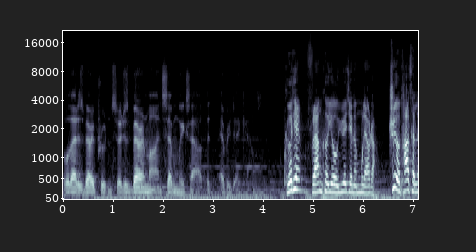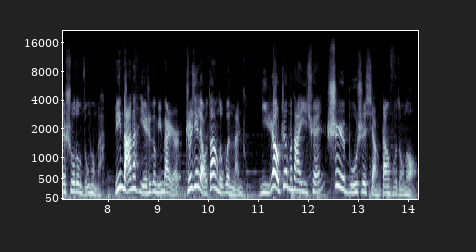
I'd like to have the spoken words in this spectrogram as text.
Well, that is very prudent, sir. Just bear in mind, seven weeks out, that every day counts. 隔天，弗兰克又约见了幕僚长，只有他才能说动总统啊。琳达呢，也是个明白人，直截了当的问男主：“你绕这么大一圈，是不是想当副总统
